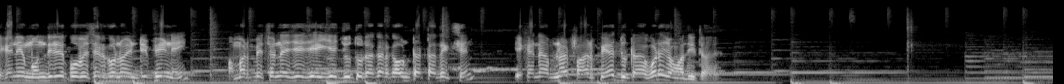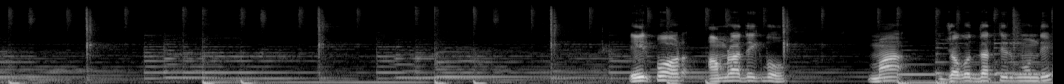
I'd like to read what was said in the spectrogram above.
এখানে মন্দিরে প্রবেশের কোনো এন্ট্রি ফি নেই। আমার পেছনে যে যে এই যে জুতো রাখার কাউন্টারটা দেখছেন এখানে আপনার পার পেয়ার দু টাকা করে জমা দিতে হয়। এরপর আমরা দেখব মা জগদ্ধাত্রীর মন্দির।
